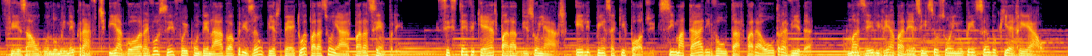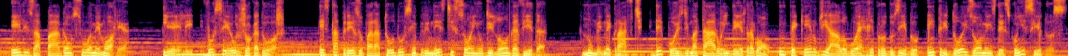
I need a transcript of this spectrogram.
Fez algo no Minecraft e agora você foi condenado à prisão perpétua para sonhar para sempre. Se Steve quer parar de sonhar, ele pensa que pode se matar e voltar para outra vida. Mas ele reaparece em seu sonho pensando que é real. Eles apagam sua memória. E ele, você o jogador, está preso para todo sempre neste sonho de longa vida. No Minecraft, depois de matar o Ender Dragon, um pequeno diálogo é reproduzido entre dois homens desconhecidos.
